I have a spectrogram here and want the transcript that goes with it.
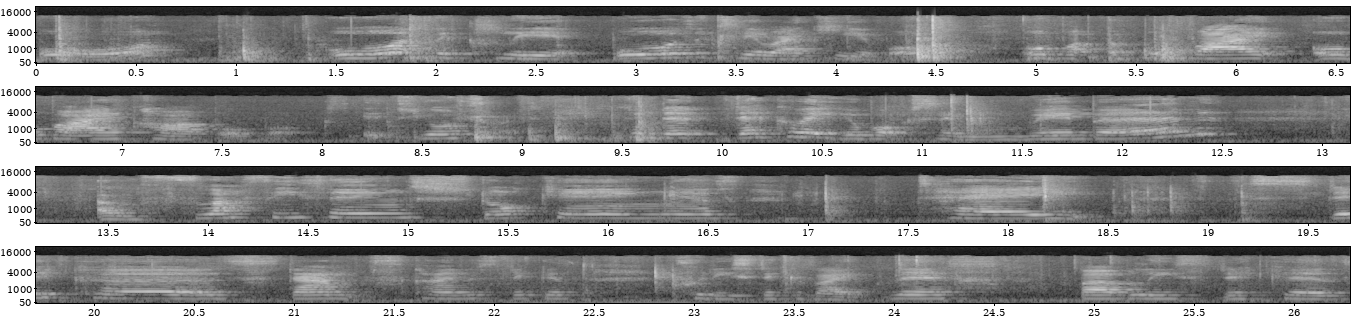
or or the clear or the clear IKEA box, or, or buy or buy a cardboard box. It's your choice. Decorate your box in ribbon, um, fluffy things, stockings, tape, stickers, stamps, kind of stickers, pretty stickers like this, bubbly stickers.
